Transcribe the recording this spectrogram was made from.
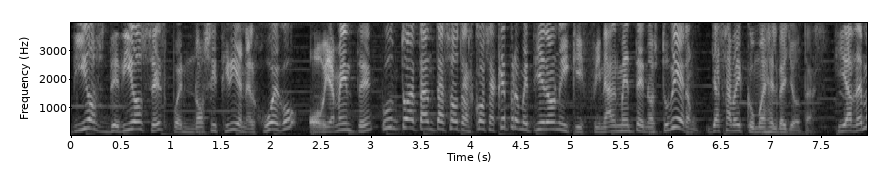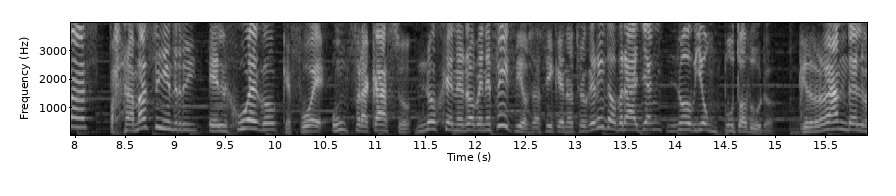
dios de dioses pues no existiría en el juego, obviamente, junto a tantas otras cosas que prometieron y que finalmente no estuvieron, ya sabéis cómo es el Bellotas. Y además, para más Inri, el juego, que fue un fracaso, no generó beneficios, así que nuestro querido Brian no vio un puto duro. Grande el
